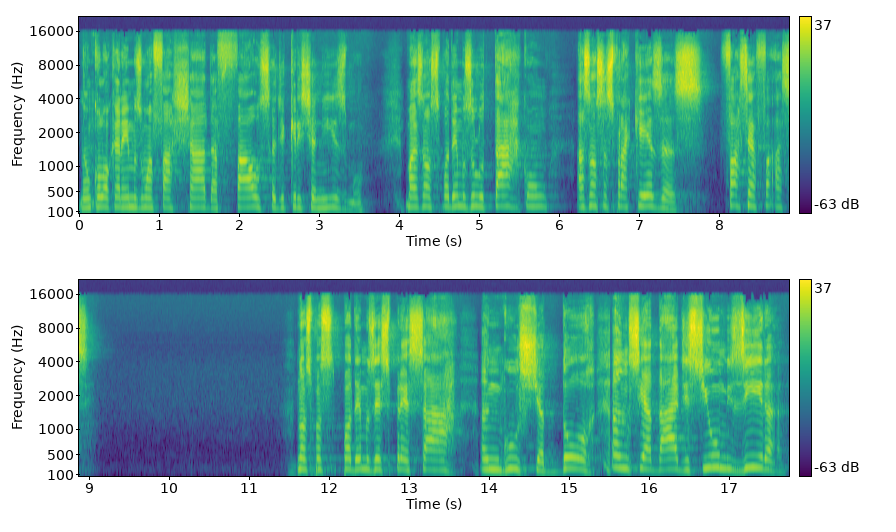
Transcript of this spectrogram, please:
Não colocaremos uma fachada falsa de cristianismo, mas nós podemos lutar com as nossas fraquezas face a face. Nós podemos expressar angústia, dor, ansiedade, ciúmes, ira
